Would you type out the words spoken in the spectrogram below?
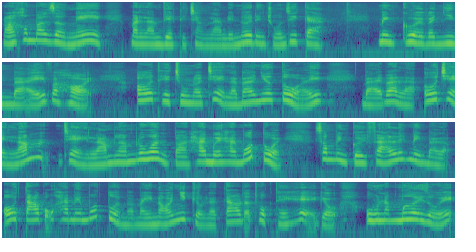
Nói không bao giờ nghe, mà làm việc thì chẳng làm đến nơi đến chốn gì cả. Mình cười và nhìn bà ấy và hỏi ơ, thế chúng nó trẻ là bao nhiêu tuổi? Bà ấy bảo là, ơ, trẻ lắm trẻ lắm lắm luôn, toàn 20 21 tuổi. Xong mình cười phá lên, mình bảo là ô tao cũng 21 tuổi mà mày nói như kiểu là tao đã thuộc thế hệ kiểu U50 rồi ấy.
